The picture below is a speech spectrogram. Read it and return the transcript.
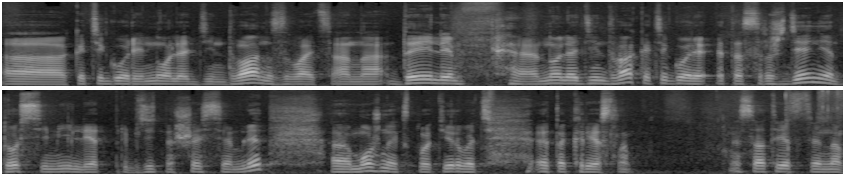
э, категории 012, называется она Daily. 012 категория это с рождения до 7 лет, приблизительно 6-7 лет э, можно эксплуатировать это кресло. Соответственно,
